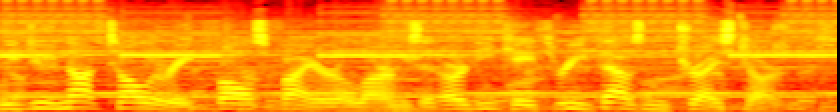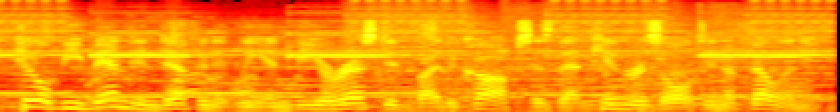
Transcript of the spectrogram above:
We do not tolerate false fire alarms at RDK 3000 TriStar. He'll be banned indefinitely and be arrested by the cops as that can result in a felony.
